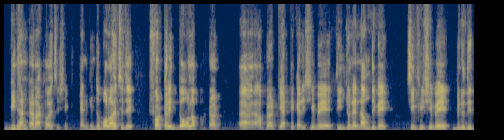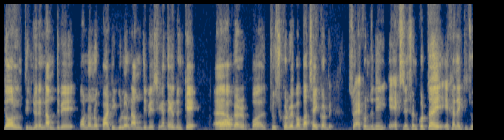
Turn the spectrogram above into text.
বিধানটা রাখা হয়েছে সেখানে কিন্তু বলা হয়েছে যে সরকারি দল আপনার আপনার কেয়ারটেকার হিসেবে তিনজনের নাম দিবে চিফ হিসেবে বিরোধী দল তিনজনের নাম দিবে অন্যান্য পার্টিগুলো নাম দিবে সেখান থেকে একজনকে আপনার চুজ করবে বা বাছাই করবে। সো এখন যদি এক্সটেনশন করতে হয় এখানে কিছু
